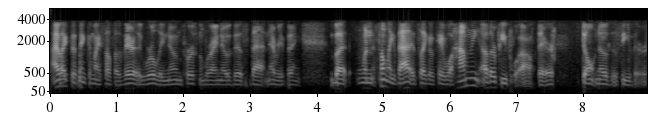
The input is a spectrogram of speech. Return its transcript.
I like to think of myself a very worldly known person where I know this, that, and everything. But when something like that, it's like, okay, well, how many other people out there don't know this either?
